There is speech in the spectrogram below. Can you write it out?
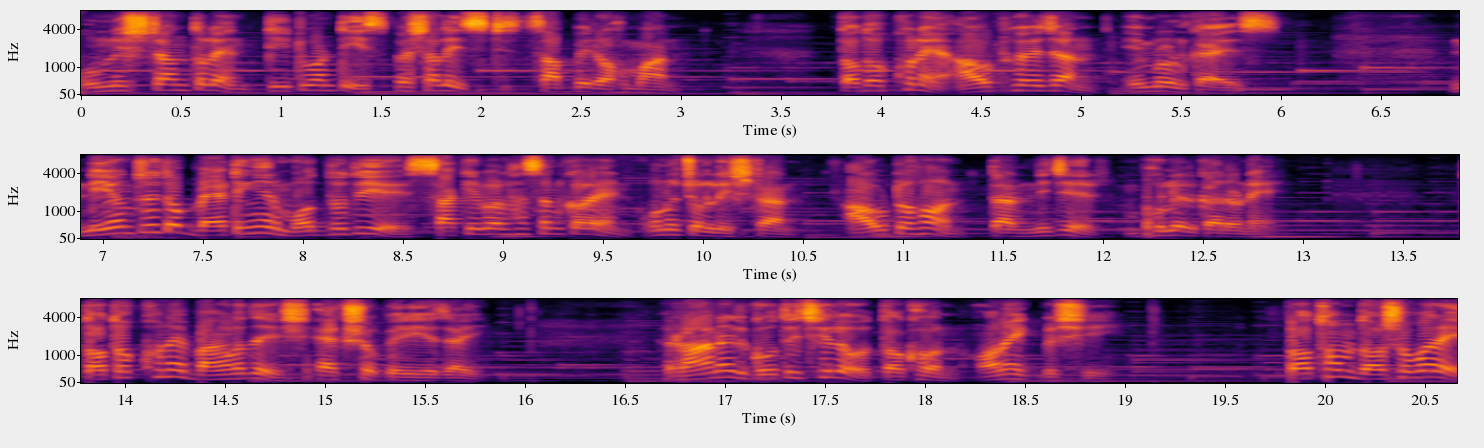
উনিশ রান তোলেন T twenty specialist Sabbir Rahman. ততক্ষণে আউট হয়ে যান ইমরুল কায়েস। নিয়ন্ত্রিত ব্যাটিংয়ের মধ্য দিয়ে সাকিব আল হাসান করেন উনচল্লিশ রান আউটও হন তার নিজের ভুলের কারণে। ততক্ষণে বাংলাদেশ একশো পেরিয়ে যায়। রানের গতি ছিল তখন অনেক বেশি। প্রথম দশ ওভারে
